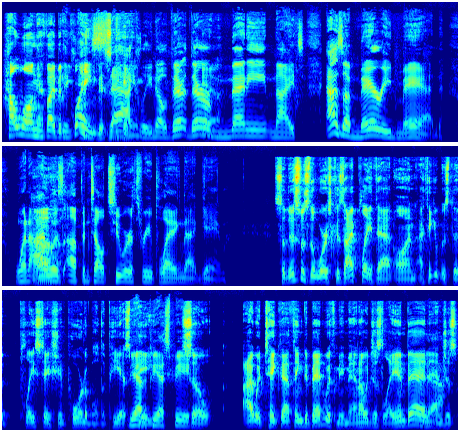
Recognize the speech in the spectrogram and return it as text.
How long have I been playing this game? exactly. No, there there Yeah. are many nights as a married man when I Ah. was up until two or three playing that game. So this was the worst because I played that on I think it was the PlayStation Portable, the PSP. Yeah, the PSP. So I would take that thing to bed with me, man. I would just lay in bed Yeah. and just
